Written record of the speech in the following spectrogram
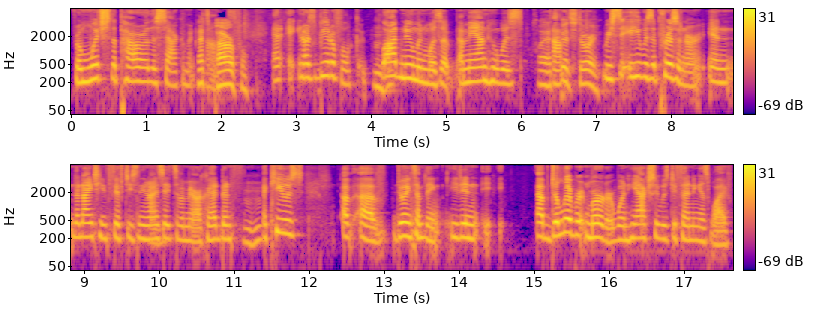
from which the power of the sacrament that's comes. powerful. And, you know, it's beautiful. Mm-hmm. Claude Newman was a, a man who was. Oh, that's um, a good story. He was a prisoner in the 1950s in the United mm-hmm. States of America, had been mm-hmm. accused of, of doing something he didn't, of deliberate murder when he actually was defending his wife.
